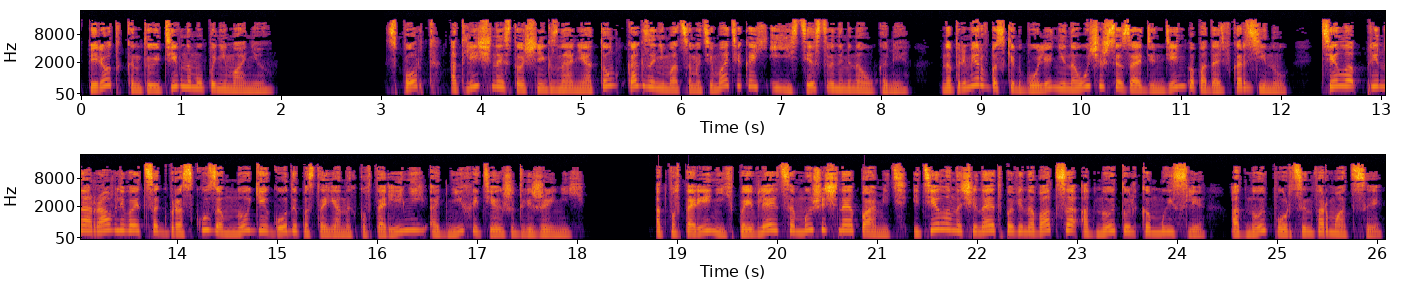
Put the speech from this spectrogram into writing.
Вперед к интуитивному пониманию. Спорт – отличный источник знаний о том, как заниматься математикой и естественными науками. Например, в баскетболе не научишься за один день попадать в корзину. Тело приноравливается к броску за многие годы постоянных повторений одних и тех же движений. От повторений появляется мышечная память, и тело начинает повиноваться одной только мысли, одной порции информации,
